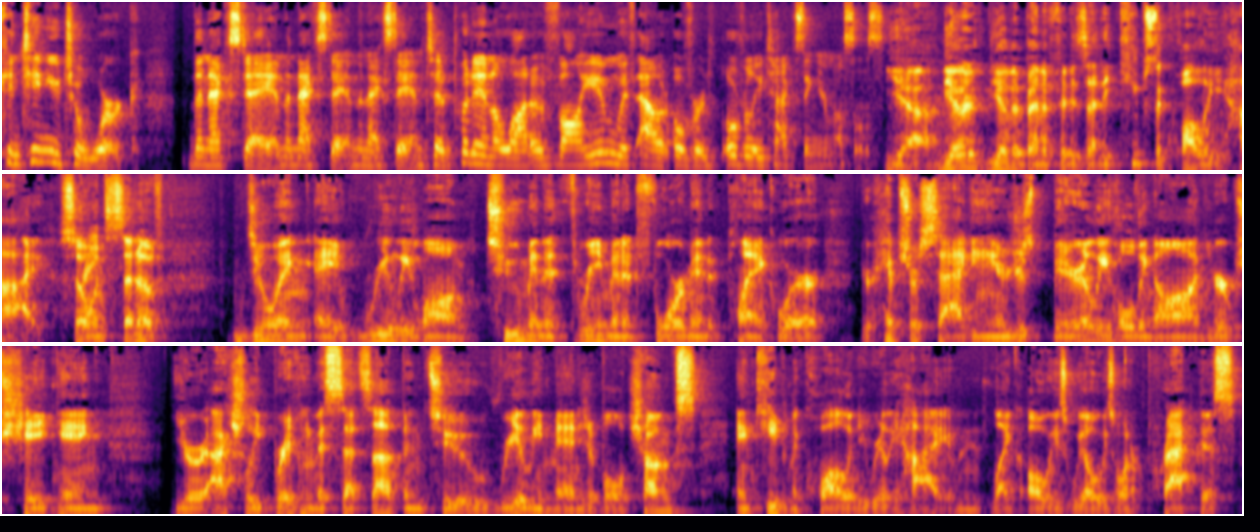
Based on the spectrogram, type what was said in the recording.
continue to work the next day and the next day and the next day and to put in a lot of volume without over overly taxing your muscles Yeah. The other the other benefit is that it keeps the quality high. So Right. instead of doing a really long two minute, three minute, four minute plank where your hips are sagging, you're just barely holding on, you're shaking, you're actually breaking the sets up into really manageable chunks and keeping the quality really high. And like always, we always want to practice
